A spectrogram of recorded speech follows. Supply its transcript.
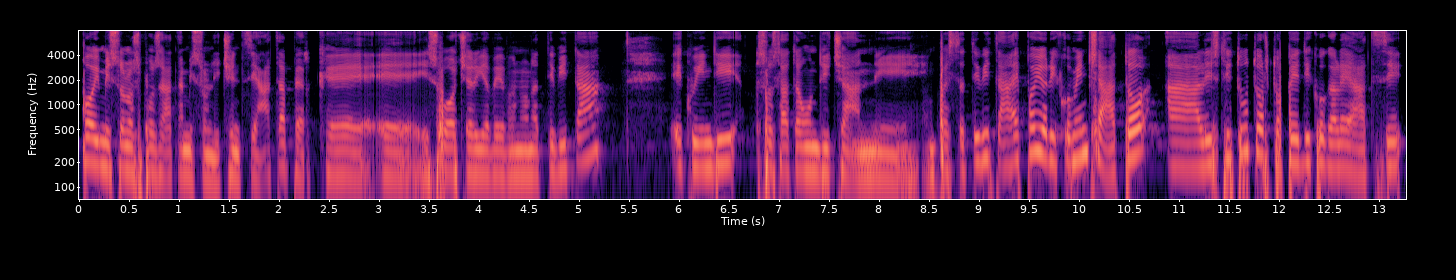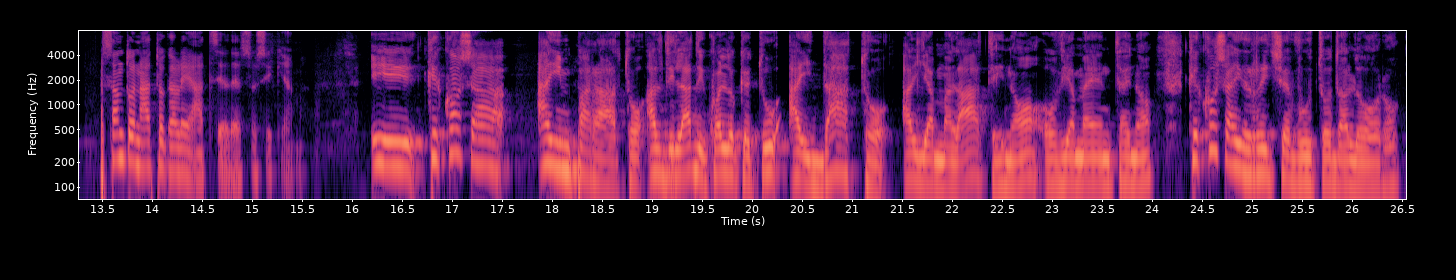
poi mi sono sposata, mi sono licenziata perché eh, i suoceri avevano un'attività e quindi sono stata 11 anni in questa attività e poi ho ricominciato all'Istituto Ortopedico Galeazzi San Donato Galeazzi adesso si chiama. E che cosa hai imparato al di là di quello che tu hai dato agli ammalati, no? Ovviamente, no? Che cosa hai ricevuto da loro?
